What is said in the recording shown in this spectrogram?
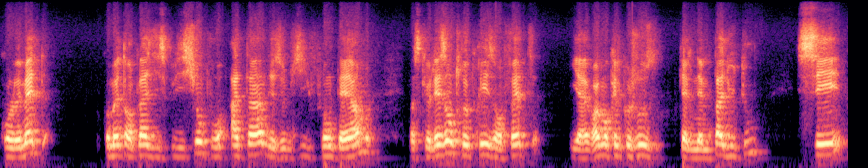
qu'on le mette, qu'on mette en place des dispositions pour atteindre des objectifs long terme, parce que les entreprises, en fait, il y a vraiment quelque chose qu'elles n'aiment pas du tout, c'est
